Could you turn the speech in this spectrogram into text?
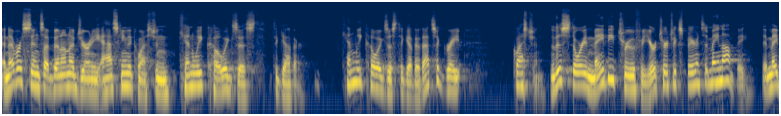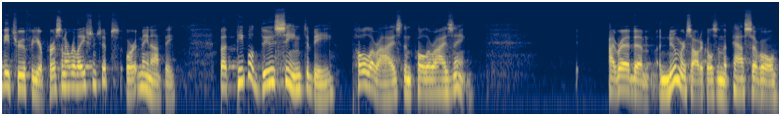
And ever since, I've been on a journey asking the question can we coexist together? Can we coexist together? That's a great question. This story may be true for your church experience, it may not be. It may be true for your personal relationships, or it may not be. But people do seem to be polarized and polarizing. I read um, numerous articles in the past several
